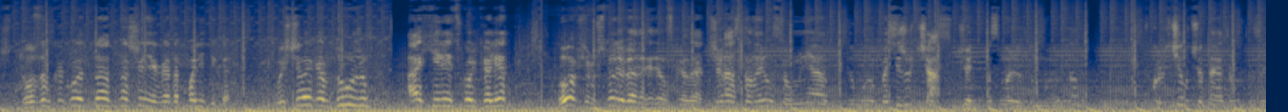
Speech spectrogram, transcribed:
Что за какое-то отношение, какая-то политика? Мы с человеком дружим, охереть сколько лет. В общем, что, ребята, хотел сказать. Вчера остановился, у меня, думаю, посижу час, что-нибудь посмотрю. Думаю, ну, включил что-то это за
